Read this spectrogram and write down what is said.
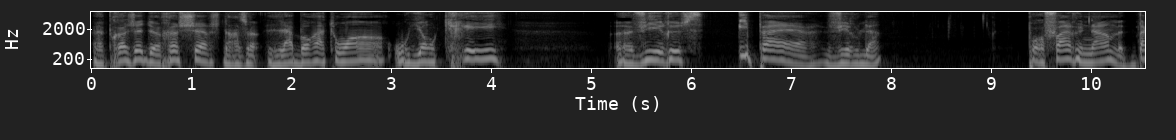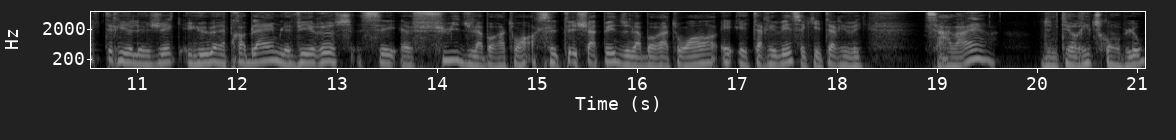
un projet de recherche dans un laboratoire où ils ont créé un virus hyper virulent pour faire une arme bactériologique. Il y a eu un problème, le virus s'est euh, fui du laboratoire, s'est échappé du laboratoire et est arrivé ce qui est arrivé. Ça a l'air d'une théorie du complot.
